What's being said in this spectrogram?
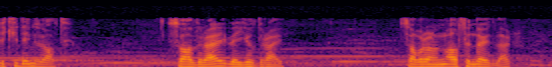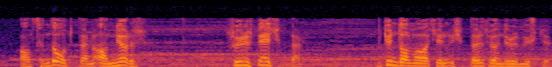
iki denizaltı, Saldıray ve Yıldıray, Savaron'un altındaydılar. Altında olduklarını anlıyoruz. Suyun üstüne çıktılar. Bütün Dolmabahçe'nin ışıkları söndürülmüştü.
